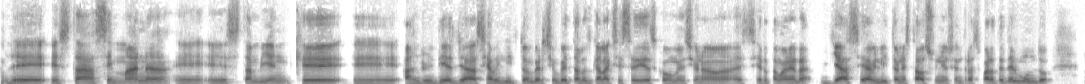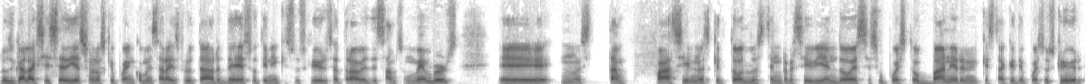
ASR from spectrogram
de esta semana eh, es también que eh, Android 10 ya se habilitó en versión beta, los Galaxy S10, como mencionaba de cierta manera, ya se habilitó en Estados Unidos y en otras partes del mundo. Los Galaxy S10 son los que pueden comenzar a disfrutar de eso, tienen que suscribirse a través de Samsung Members. Eh, no es tan fácil, no es que todos lo estén recibiendo ese supuesto banner en el que está que te puedes suscribir,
